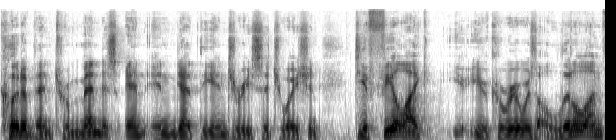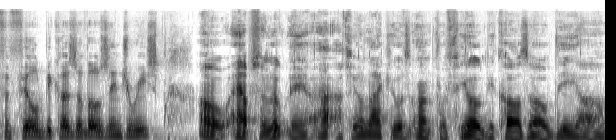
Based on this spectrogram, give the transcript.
could have been tremendous, and, and yet the injury situation. Do you feel like your career was a little unfulfilled because of those injuries? Oh, absolutely. I, I feel like it was unfulfilled because of the uh,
